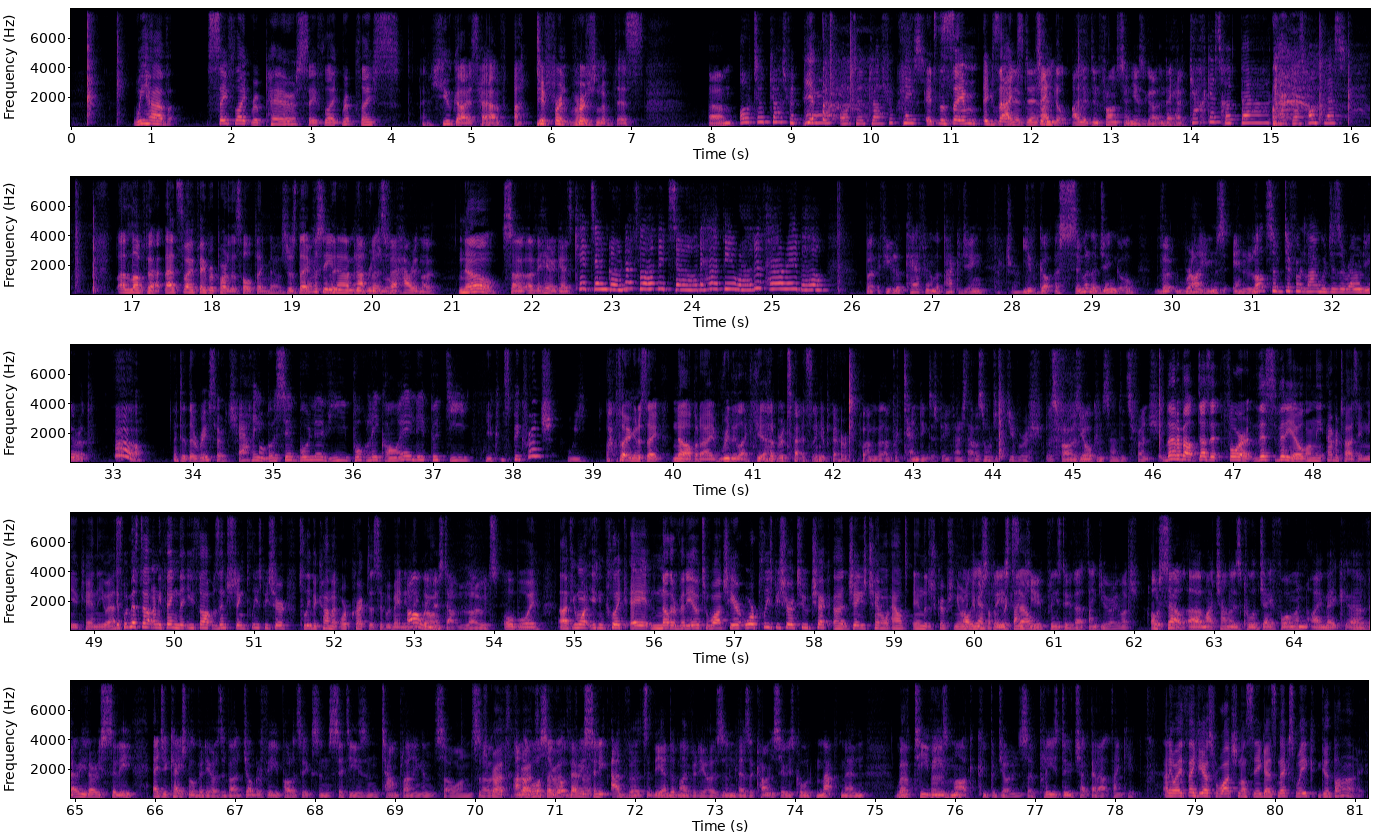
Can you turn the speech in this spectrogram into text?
We have Safelite Repair, Safelite Replace. And you guys have a different version of this. Um, auto glass repair, auto glass replace. It's the same I exact lived, in, jingle. I, I lived in France 10 years ago, and they have Carglass repair, Carglass remplace. I love that. That's my favorite part of this whole thing now. It's just that. You ever seen the- um, the adverts regional- for Haribo? No. So over here it goes, kids and grown-ups love it so, the happy world of Haribo. But if you look carefully on the packaging, you've got a similar jingle that rhymes in lots of different languages around Europe. Oh, I did their research. Haribo, oh. c'est beau la vie pour les grands et les petits. You can speak French? Oui. I thought you were going to say, no, but I really like the advertising of Haribo. I'm, I'm pretending to speak French. That was all just gibberish. As far as you're concerned, it's French. That about does it for this video on the advertising in the UK and the US. If we missed out on anything that you thought was interesting, please be sure to leave a comment or correct us if we made anything Oh, we wrong. missed out loads. Oh boy. Uh, if you want, you can click a, another video to watch here, or please be sure to check uh, Jay's channel out in the description. You want Oh to give yes, yourself please. a quick Thank sell? you. Please do that. Thank you very much. Oh, Sell. Uh, my channel is called Jay Foreman. I make uh, very, very silly educational videos about geography, politics, and cities and town planning and so on. So- Subscribe, and I've also subscribe, got very subscribe. silly adverts at the end of my videos. And there's a current series called Map Men with Map TV's Men. Mark Cooper Jones. So please do check that out. Thank you. Anyway, thank you guys for watching. I'll see you guys next week. Goodbye.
